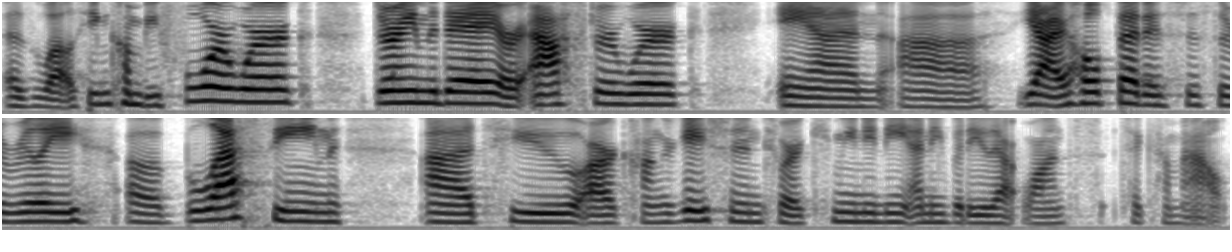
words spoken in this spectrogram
as well. So you can come before work, during the day, or after work. And uh, yeah, I hope that it's just a really uh, blessing uh, to our congregation, to our community, anybody that wants to come out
